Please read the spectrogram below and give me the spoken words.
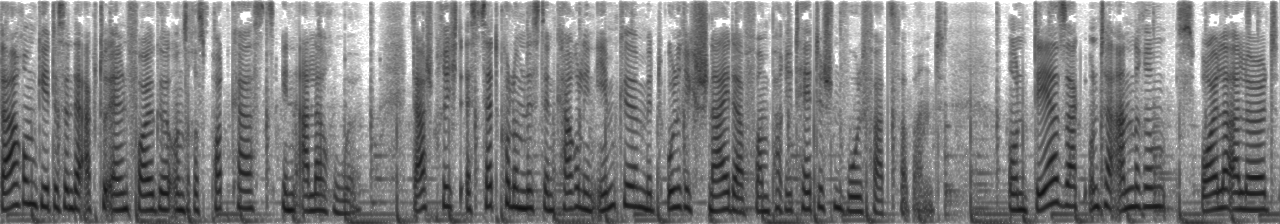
darum geht es in der aktuellen Folge unseres Podcasts In aller Ruhe. Da spricht SZ-Kolumnistin Caroline Emke mit Ulrich Schneider vom Paritätischen Wohlfahrtsverband. Und der sagt unter anderem, Spoiler Alert,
